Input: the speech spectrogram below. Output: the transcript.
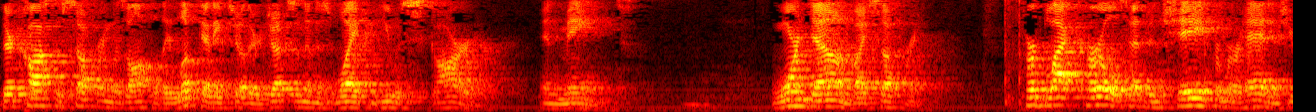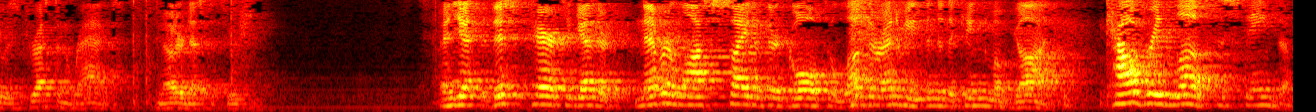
their cost of suffering was awful. They looked at each other, Judson and his wife, and he was scarred and maimed, worn down by suffering. Her black curls had been shaved from her head, and she was dressed in rags in utter destitution. And yet, this pair together never lost sight of their goal to love their enemies into the kingdom of God. Calvary love sustained them.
